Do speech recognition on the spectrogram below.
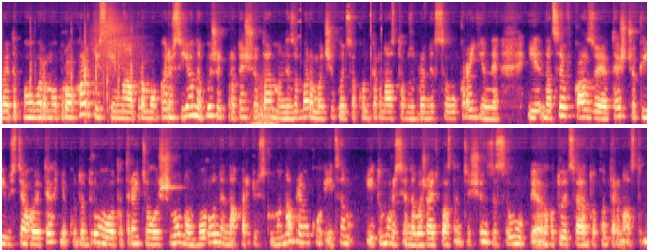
давайте поговоримо про харківський напрямок. Росіяни пишуть про те, що там незабаром очікується контрнаступ збройних сил України, і на це вказує те, що Київ стягує техніку до другого та третього ешелону оборони на харківському напрямку, і це і тому Росіяни вважають власне, це, що ЗСУ е, готується до контрнаступу.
